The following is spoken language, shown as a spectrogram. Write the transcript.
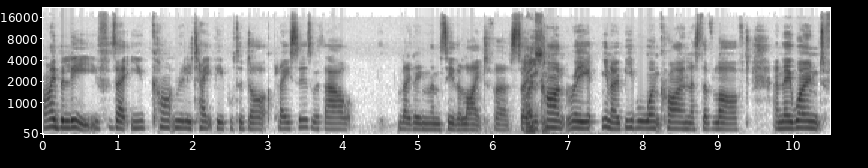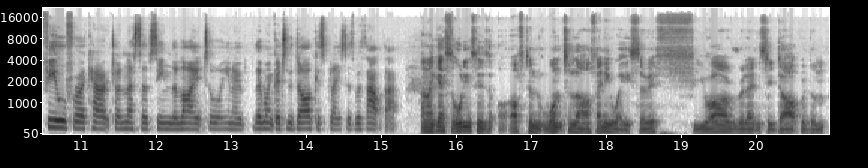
I believe that you can't really take people to dark places without letting them see the light first. So I you see. can't really, you know, people won't cry unless they've laughed, and they won't feel for a character unless they've seen the light, or you know, they won't go to the darkest places without that. And I guess audiences often want to laugh anyway, so if you are relentlessly dark with them,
